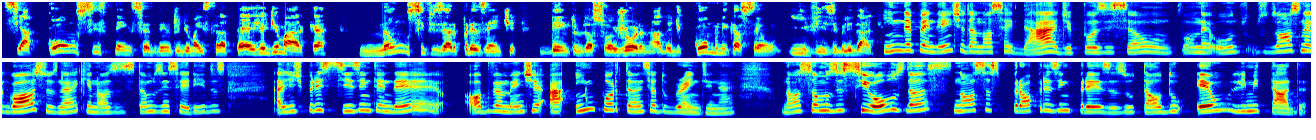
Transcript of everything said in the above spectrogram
se a consistência dentro de uma estratégia de marca não se fizer presente dentro da sua jornada de comunicação e visibilidade. Independente da nossa idade, posição, ou, dos nossos negócios, né, que nós estamos inseridos, a gente precisa entender, obviamente, a importância do branding, né? Nós somos os CEOs das nossas próprias empresas, o tal do eu limitada.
